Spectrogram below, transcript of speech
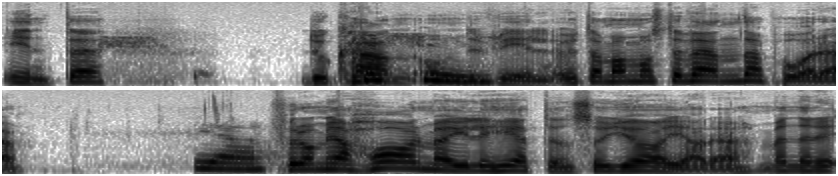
Inte du kan om du Precis. vill. Utan man måste vända på det. ja, För om jag har möjligheten så gör jag det. Men när det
